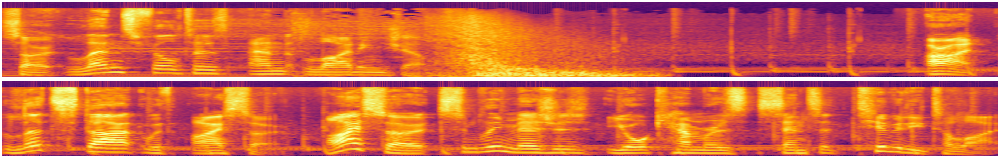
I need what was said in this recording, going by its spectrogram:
so lens filters and lighting gel. All right, let's start with ISO. ISO simply measures your camera's sensitivity to light.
